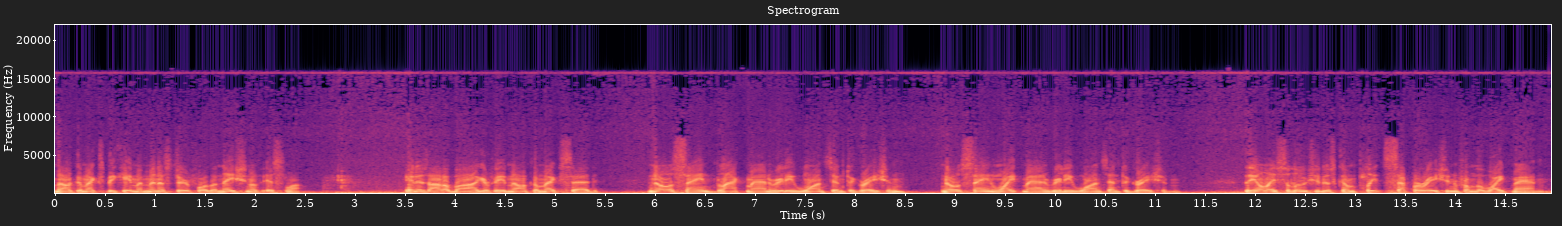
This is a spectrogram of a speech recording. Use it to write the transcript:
Malcolm X became a minister for the Nation of Islam. In his autobiography, Malcolm X said, No sane black man really wants integration. No sane white man really wants integration. The only solution is complete separation from the white man.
